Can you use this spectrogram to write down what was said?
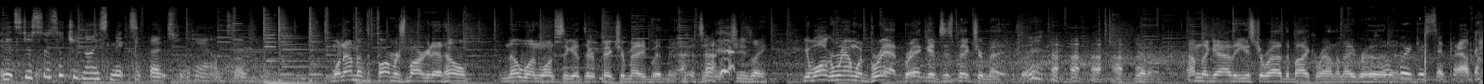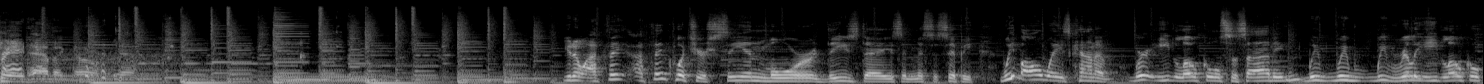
and it's just such a nice mix of folks for the town. So, When I'm at the farmer's market at home, no one wants to get their picture made with me. It's, it's usually, you walk around with Brett, Brett gets his picture made. But, you know, I'm the guy that used to ride the bike around the neighborhood and we're just so proud to create have you. havoc. Oh, yeah. You know, I think I think what you're seeing more these days in Mississippi, we've always kind of we're eat local society. Mm-hmm. We we we really eat local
